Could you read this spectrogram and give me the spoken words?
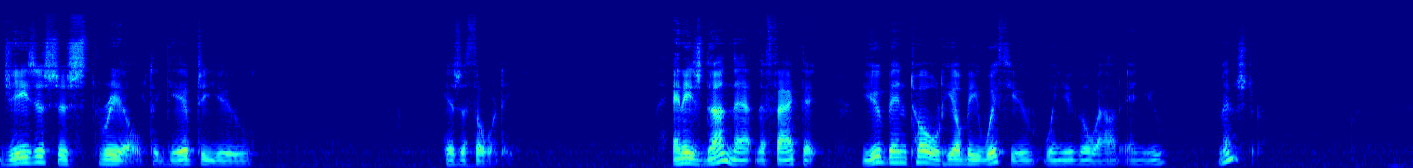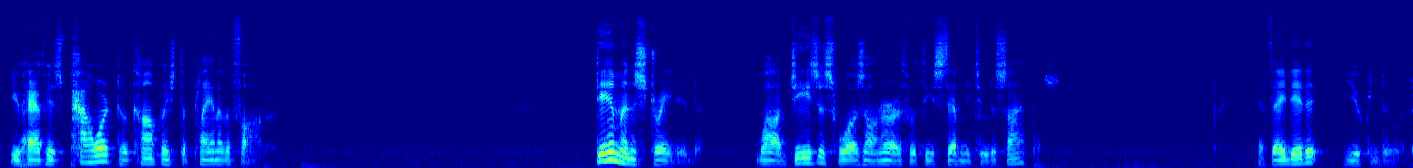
Jesus is thrilled to give to you his authority. And he's done that in the fact that you've been told he'll be with you when you go out and you minister. You have his power to accomplish the plan of the Father. Demonstrated while Jesus was on earth with these 72 disciples. If they did it, you can do it.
